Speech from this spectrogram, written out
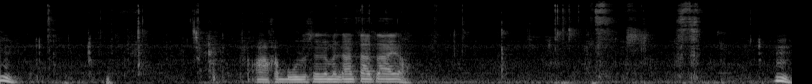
Hmm. Nakakabulos na naman ata tayo. Hmm.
